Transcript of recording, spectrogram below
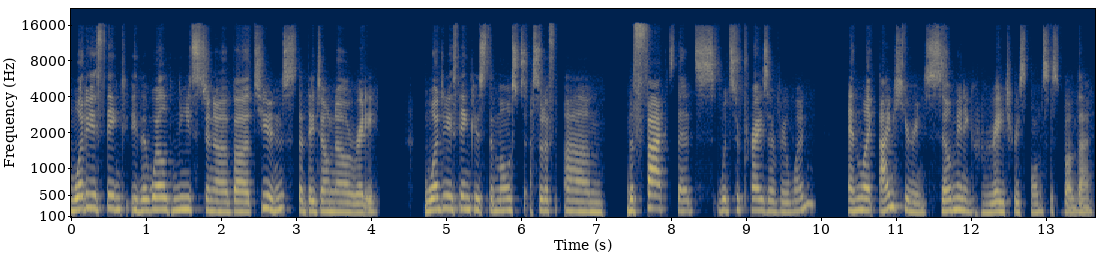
what do you think the world needs to know about Thunes that they don't know already? What do you think is the most sort of um, the fact that would surprise everyone? And like I'm hearing so many great responses about that.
